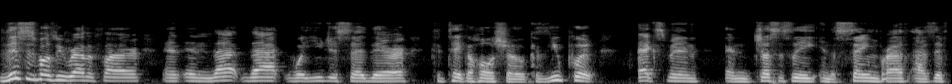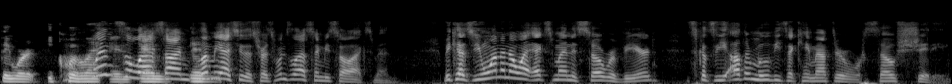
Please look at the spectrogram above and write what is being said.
this is supposed to be rapid fire, and and that that what you just said there could take a whole show because you put X Men and Justice League in the same breath as if they were equivalent. When's in- the last in- time? in- let me ask you this, Chris. When's the last time you saw X Men? Because you want to know why X Men is so revered? It's because the other movies that came out there were so shitty.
